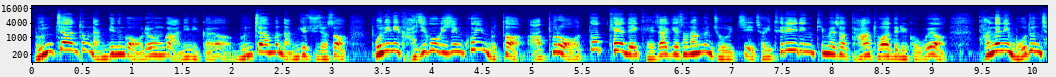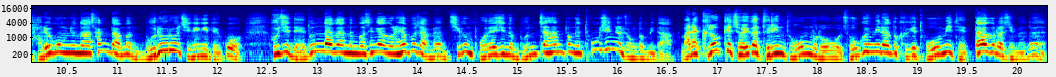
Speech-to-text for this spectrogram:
문자 한 통 남기는 거 어려운 거 아니니까요. 문자 한번 남겨주셔서 본인이 가지고 계신 코인부터 앞으로 어떻게 내 계좌 개선하면 좋을 좋을지 저희 트레이딩 팀에서 다 도와드릴 거고요. 당연히 모든 자료 공유나 상담은 무료로 진행이 되고 굳이 내 돈 나가는 거 생각을 해보자면 지금 보내시는 문자 한 통의 통신료 정도입니다. 만약 그렇게 저희가 드린 도움으로 조금이라도 그게 도움이 됐다 그러시면은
